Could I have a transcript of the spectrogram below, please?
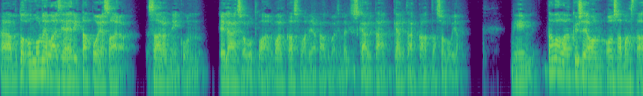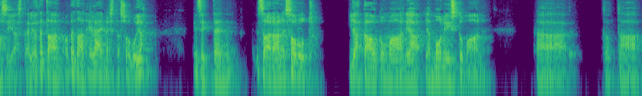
Ää, mutta on monenlaisia eri tapoja saada, saada niin kuin eläinsolut vaan, vaan kasvamaan ja jakautumaan. Esimerkiksi jos käytetään, käytetään kantasoluja. Niin tavallaan kyse on, on samasta asiasta. Eli otetaan, otetaan eläimestä soluja ja sitten saadaan ne solut jakautumaan ja, ja monistumaan ää, tota,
